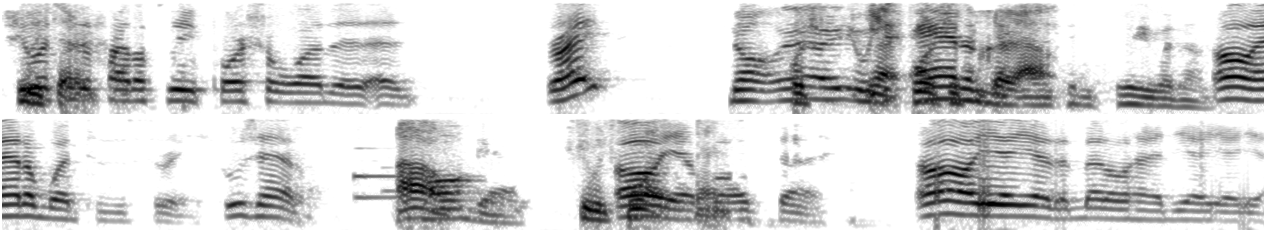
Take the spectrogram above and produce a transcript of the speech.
She Who was went to the final three. Porsche won, uh, uh, right? No, uh, it was yeah, Adam that went to the three with him. Oh, Adam went to the three. Who's Adam? Oh, Okay. she was Oh yeah, bald guy. Oh yeah, yeah, the metalhead. Yeah, yeah, yeah.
